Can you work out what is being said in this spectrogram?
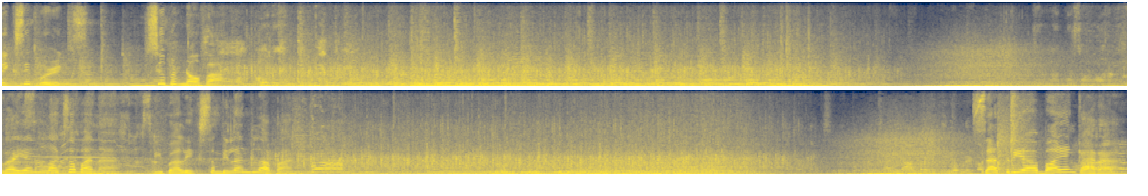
Fix It Works, Supernova. Ryan Laksabana di balik 98. Satria Bayangkara,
